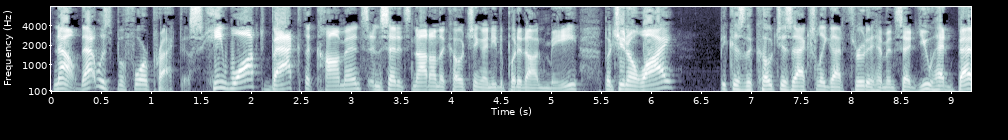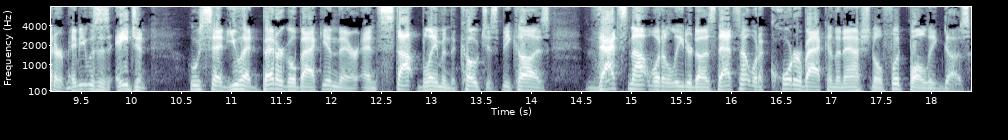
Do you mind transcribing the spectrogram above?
Now, that was before practice. He walked back the comments and said, It's not on the coaching. I need to put it on me. But you know why? Because the coaches actually got through to him and said, You had better. Maybe it was his agent who said, You had better go back in there and stop blaming the coaches because that's not what a leader does. That's not what a quarterback in the National Football League does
